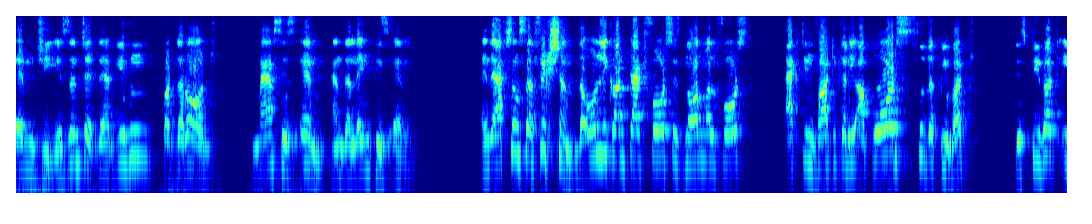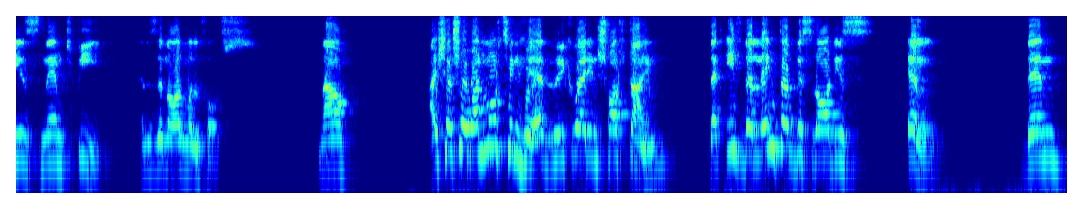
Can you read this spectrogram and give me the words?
mg, isn't it? They have given for the rod mass is m and the length is L. In the absence of friction, the only contact force is normal force acting vertically upwards through the pivot. This pivot is named P and this is the normal force. Now, I shall show one more thing here required in short time that if the length of this rod is L then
